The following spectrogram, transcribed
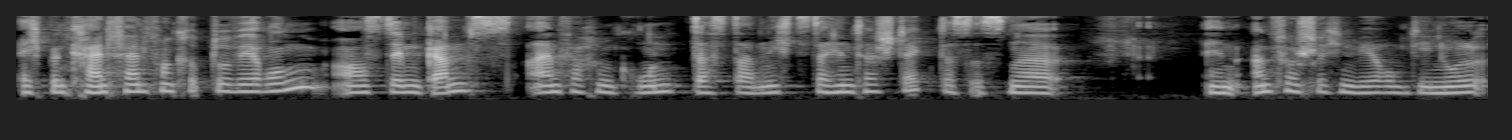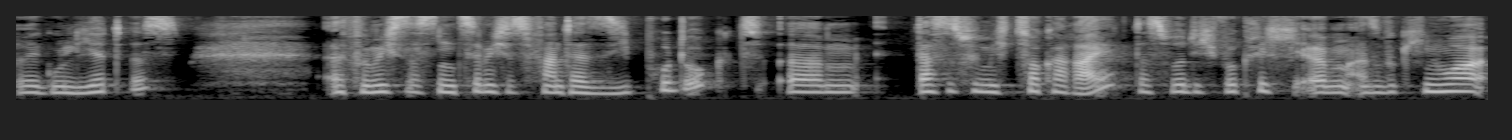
Ich bin kein Fan von Kryptowährungen aus dem ganz einfachen Grund, dass da nichts dahinter steckt. Das ist eine in Anführungsstrichen Währung, die null reguliert ist. Äh, für mich ist das ein ziemliches Fantasieprodukt. Ähm, das ist für mich Zockerei. Das würde ich wirklich, ähm, also wirklich nur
